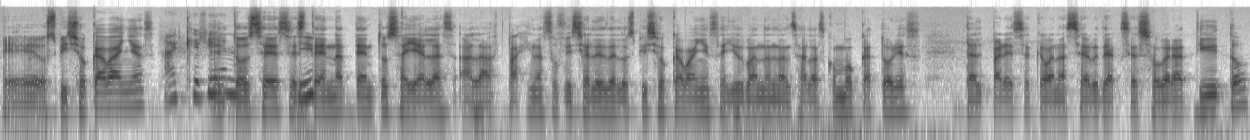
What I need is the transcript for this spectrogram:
eh, Hospicio Cabañas. Ah, qué bien. Entonces Sí. estén atentos ahí a las, a las páginas oficiales del Hospicio Cabañas, ellos van a lanzar las convocatorias, tal parece que van a ser de acceso gratuito.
